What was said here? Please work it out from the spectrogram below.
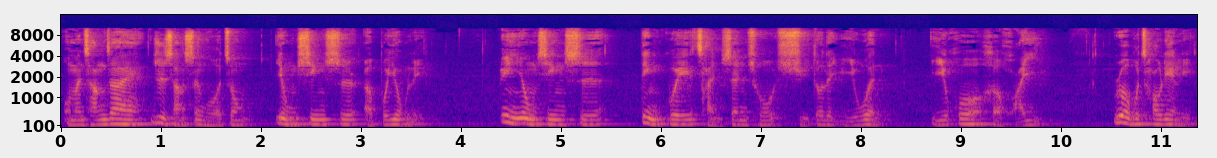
我们常在日常生活中用心思而不用灵，运用心思定规，产生出许多的疑问、疑惑和怀疑。若不操练灵，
